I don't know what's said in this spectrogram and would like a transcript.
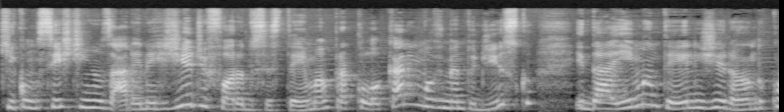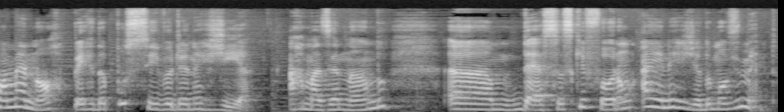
que consiste em usar a energia de fora do sistema para colocar em movimento o disco e daí manter ele girando com a menor perda possível de energia, armazenando um, dessas que foram a energia do movimento.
